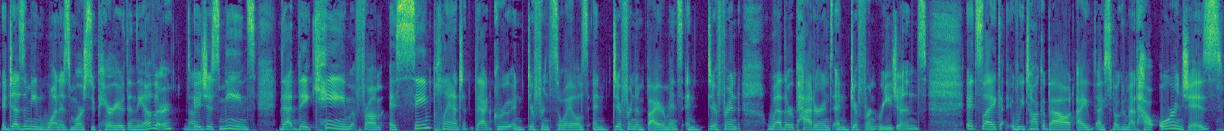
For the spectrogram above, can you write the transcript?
It doesn't mean one is more superior than the other. No. It just means that they came from a same plant that grew in different soils and different environments and different weather patterns and different regions. It's like we talk about, I've, I've spoken about how oranges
